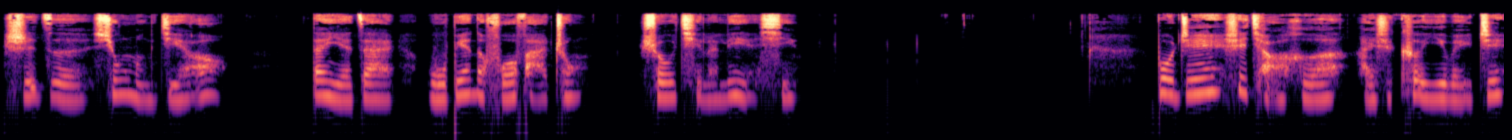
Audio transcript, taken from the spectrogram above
狮子凶猛桀骜，但也在无边的佛法中收起了烈性。不知是巧合还是刻意为之，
